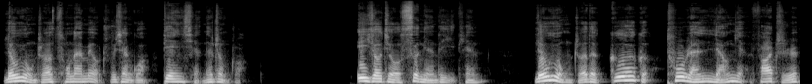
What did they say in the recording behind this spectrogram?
刘永哲从来没有出现过癫痫的症状。一九九四年的一天。刘永哲的哥哥突然两眼发直，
